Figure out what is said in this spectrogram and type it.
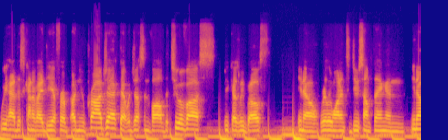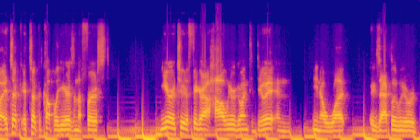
we had this kind of idea for a new project that would just involve the two of us because we both you know really wanted to do something. And you know it took it took a couple years in the first year or two to figure out how we were going to do it and you know what exactly we were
